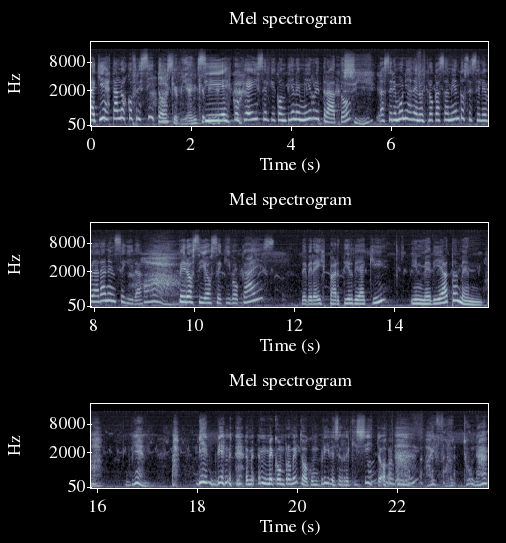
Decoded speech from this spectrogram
Aquí están los cofrecitos. Ay, qué bien, qué si bien. escogéis el que contiene mi retrato, Sí. las ceremonias de nuestro casamiento se celebrarán enseguida. Ah. Pero si os equivocáis, deberéis partir de aquí inmediatamente. Bien. Ah, Bien, bien. Me, me comprometo a cumplir ese requisito. Ay, Fortuna,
